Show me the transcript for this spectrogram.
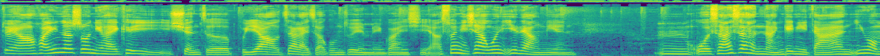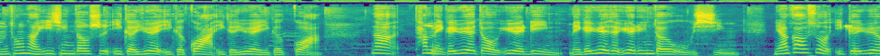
对啊，怀孕的时候你还可以选择不要再来找工作也没关系啊。所以你现在问一两年，嗯，我实在是很难给你答案，因为我们通常疫情都是一个月一个卦，一个月一个卦。那他每个月都有月令，每个月的月令都有五行。你要告诉我一个月、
